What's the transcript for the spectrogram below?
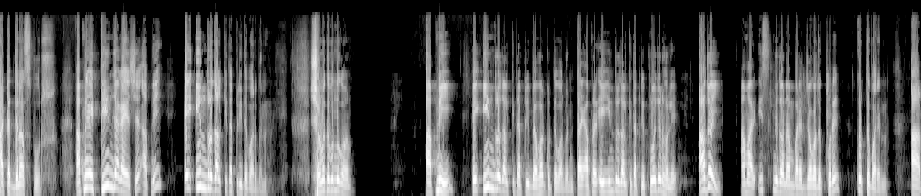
একটা দিনাজপুর। আপনি এই তিন জায়গায় এসে আপনি এই ইন্দ্রজাল কিতাবটি নিতে পারবেন। সম্মত বন্ধুগণ, আপনি এই ইন্দ্রজাল কিতাবটি ব্যবহার করতে পারবেন। তাই আপনার এই ইন্দ্রজাল কিতাবটি প্রয়োজন হলে আজই আমার স্ক্রিনে দেওয়া নাম্বারে যোগাযোগ করে করতে পারেন। আর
